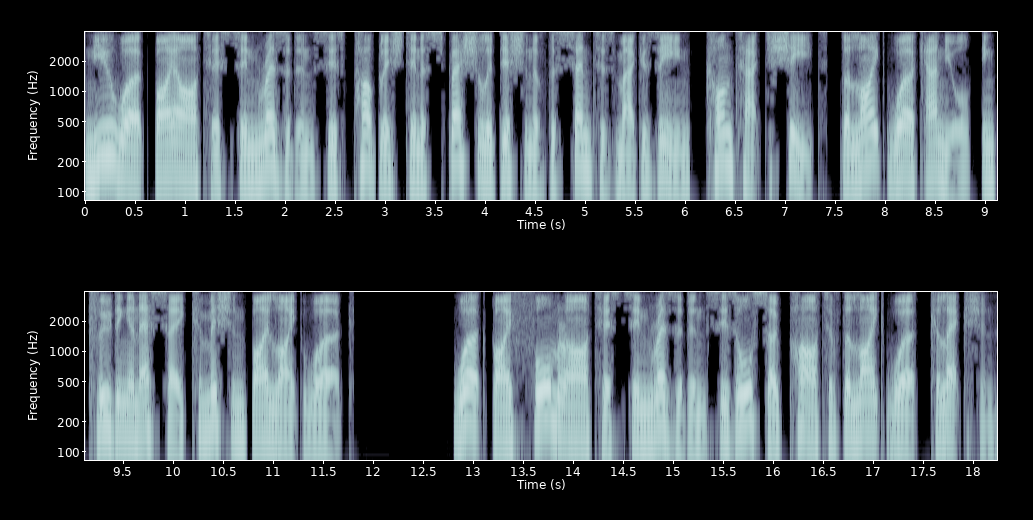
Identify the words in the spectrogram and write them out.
New work by artists in residence is published in a special edition of the Center's magazine, Contact Sheet, the Light Work Annual, including an essay commissioned by Light Work. Work by former artists in residence is also part of the Light Work collection.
